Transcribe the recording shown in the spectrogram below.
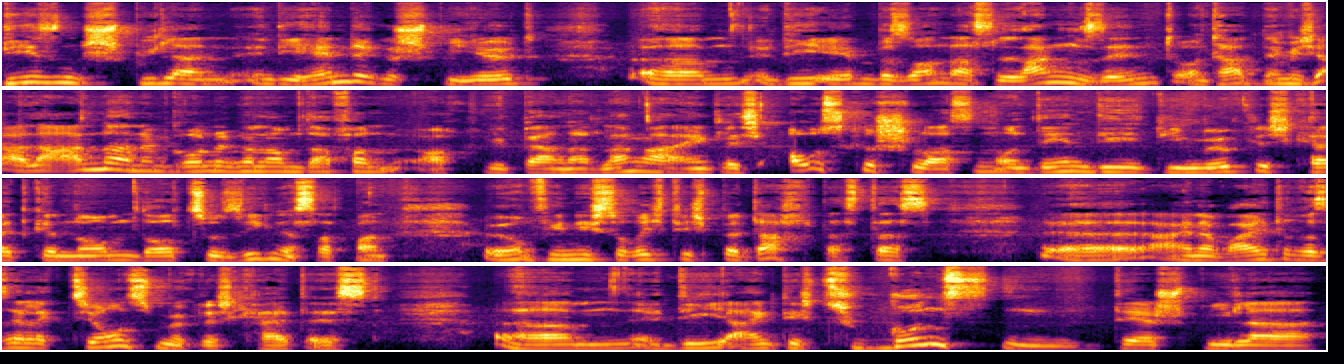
diesen Spielern in die Hände gespielt, ähm, die eben besonders lang sind und hat nämlich alle anderen im Grunde genommen davon, auch wie Bernhard Langer eigentlich, ausgeschlossen und denen die, die Möglichkeit genommen, dort zu siegen. Das hat man irgendwie nicht so richtig bedacht, dass das äh, eine weitere Selektionsmöglichkeit ist, ähm, die eigentlich zugunsten der Spieler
